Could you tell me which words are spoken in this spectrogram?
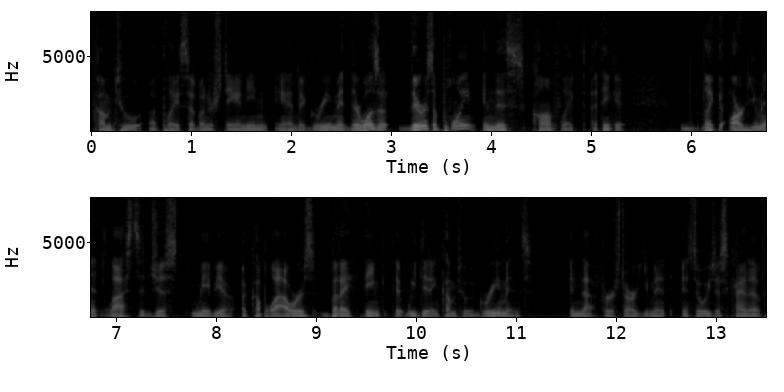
come to a place of understanding and agreement. There was a there was a point in this conflict. I think it like the argument lasted just maybe a, a couple hours, but I think that we didn't come to agreement in that first argument, and so we just kind of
